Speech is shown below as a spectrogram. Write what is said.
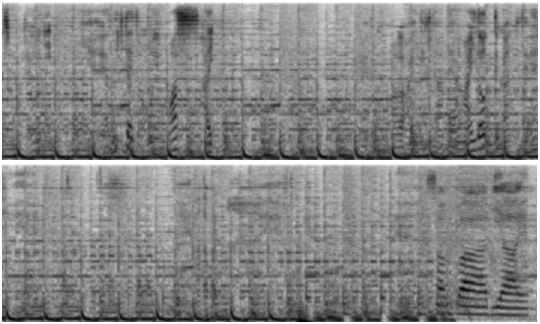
つものようにやっていきたいと思います。はい。えと車が入ってきたんで、毎度って感じでね、えーなんだこれ。えーとこれえーサブバーリアエン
